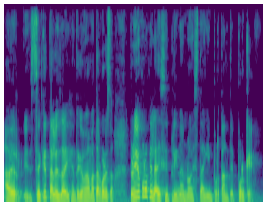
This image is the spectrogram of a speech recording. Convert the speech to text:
a ver, sé que tal vez hay gente que me va a matar por esto, pero yo creo que la disciplina no es tan importante. ¿Por qué?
